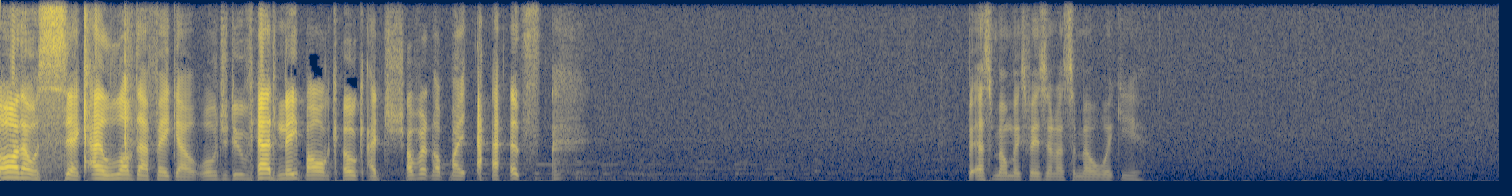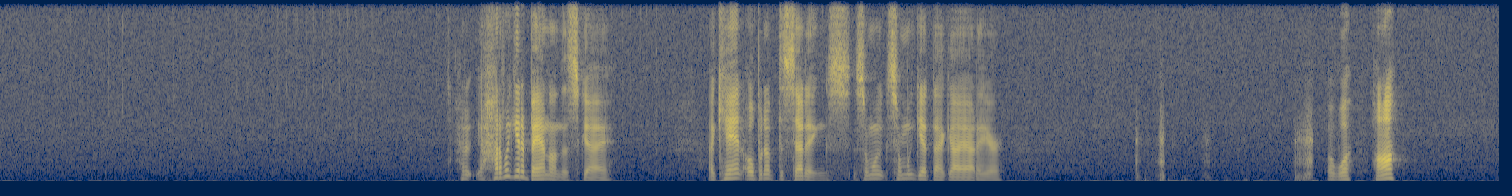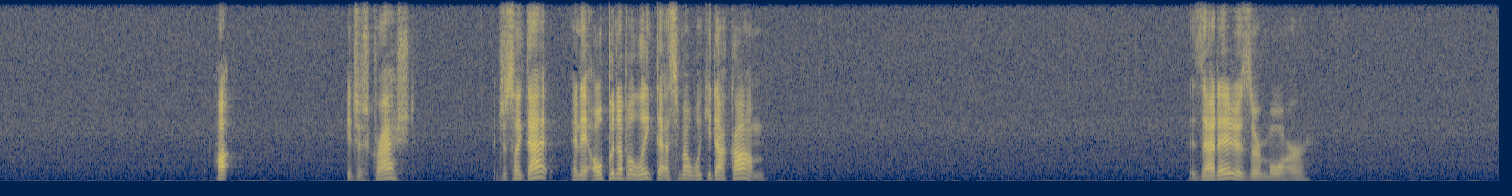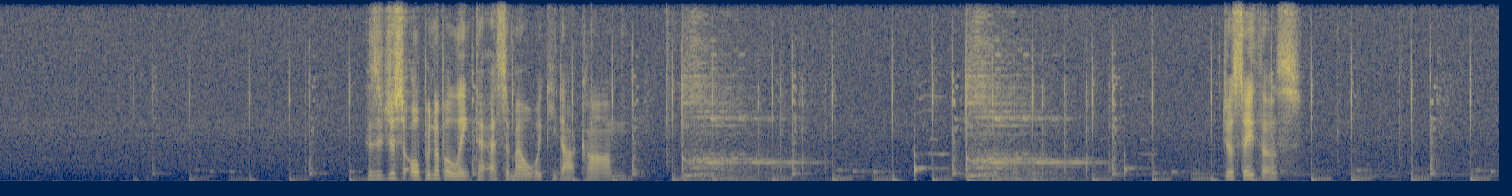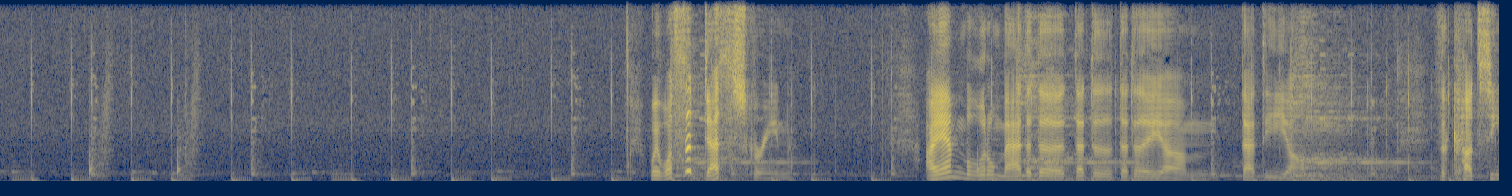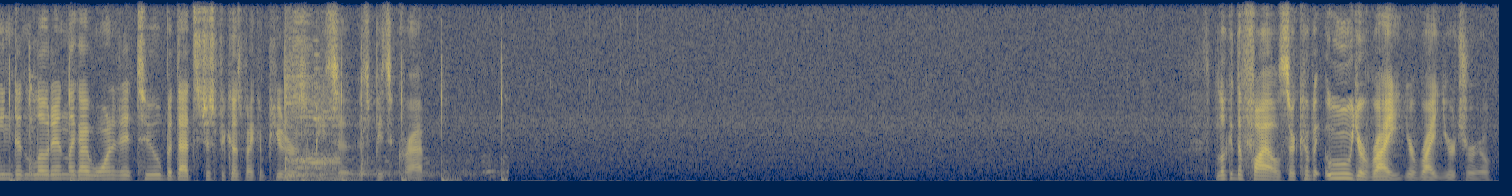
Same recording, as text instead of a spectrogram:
Oh, that was sick. I love that fake out. What would you do if you had an eight ball of coke? I'd shove it up my ass. But SML makes based on SML wiki. How do, how do I get a ban on this guy? I can't open up the settings. Someone someone get that guy out of here. Oh, what? Huh? It just crashed. Just like that. And it opened up a link to smlwiki.com. Is that it? Is there more? Because it just opened up a link to smlwiki.com. Just Aethos. Wait, what's the death screen? I am a little mad that the that the that the um that the um the cutscene didn't load in like I wanted it to, but that's just because my computer is a piece of it's a piece of crap. Look at the files. There could be. Ooh, you're right. You're right. You're true.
